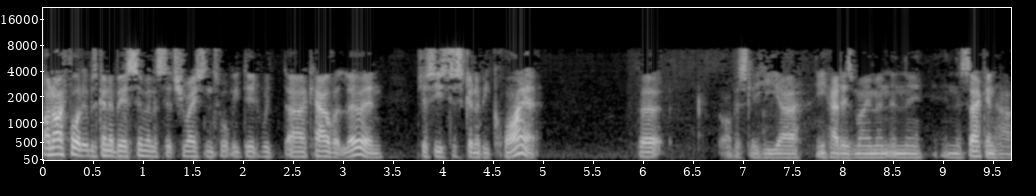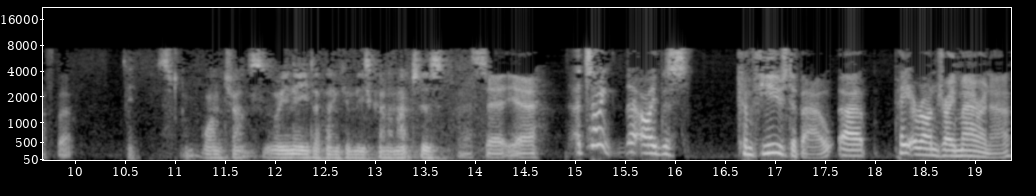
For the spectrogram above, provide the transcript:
And I thought it was going to be a similar situation to what we did with uh, Calvert Lewin. Just he's just going to be quiet. But obviously he uh, he had his moment in the in the second half. But It's one chance we need, I think, in these kind of matches. that's it. Yeah. Uh, Something that I was confused about. Uh, Peter Andre Marriner.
